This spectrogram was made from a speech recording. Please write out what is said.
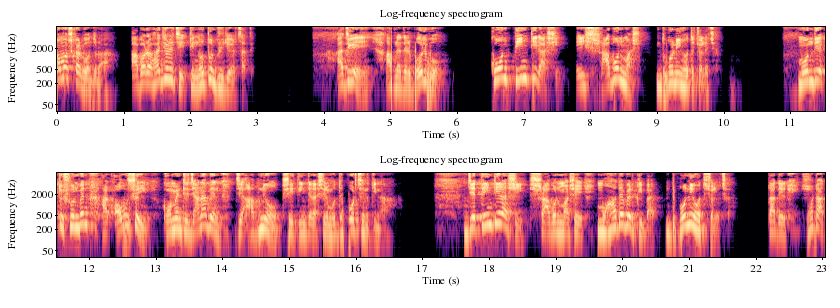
নমস্কার বন্ধুরা, আবারও হাজির হয়েছি একটি নতুন ভিডিওর সাথে। আজকে আপনাদের বলব, কোন তিনটি রাশি এই শ্রাবণ মাসে ধনী হতে চলেছে? মন দিয়ে একটু শুনবেন আর অবশ্যই কমেন্টে জানাবেন যে আপনিও সেই তিনটে রাশির মধ্যে পড়ছেন কিনা। যে তিনটি রাশি শ্রাবণ মাসে মহাদেবের কৃপায় ধনী হতে চলেছে, তাদের হঠাৎ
